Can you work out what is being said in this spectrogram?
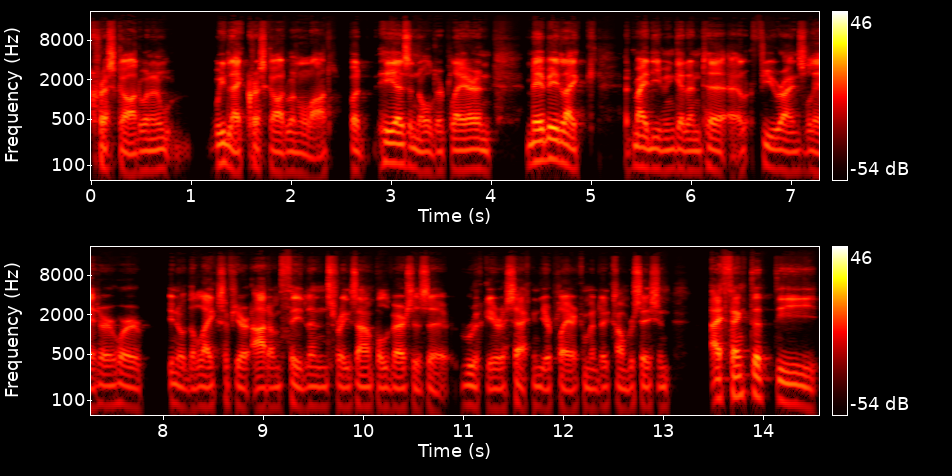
Chris Godwin. And we like Chris Godwin a lot, but he is an older player, and maybe like it might even get into a few rounds later where you know the likes of your Adam Thielens, for example, versus a rookie or a second year player come into the conversation. I think that the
